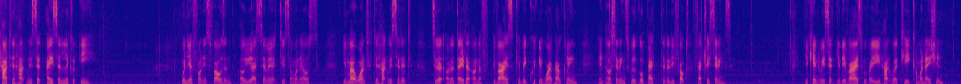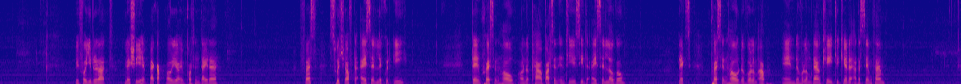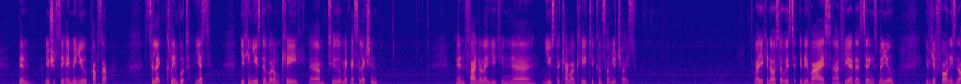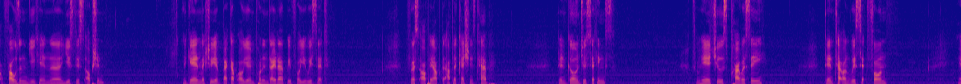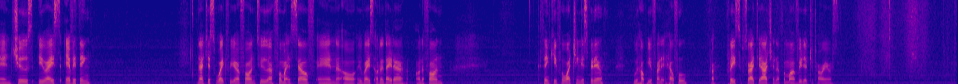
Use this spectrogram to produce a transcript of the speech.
How to hard reset Acer Liquid E. When your phone is frozen or you are selling it to someone else, you might want to hard reset it so that all the data on the device can be quickly wiped out clean and all settings will go back to the default factory settings. You can reset your device with a hardware key combination. Before you do that, make sure you have backup all your important data. First, switch off the Acer Liquid E then press and hold on the power button until you see the Acer logo. Next, press and hold the volume up and the volume down key together at the same time. Then you should see a menu pops up. Select clean boot, yes. You can use the volume key um, to make a selection. And finally, you can uh, use the camera key to confirm your choice. Well, you can also reset your device uh, via the settings menu if your phone is not frozen you can uh, use this option. Again make sure you backup all your important data before you reset. First open up the applications tab then go into settings. From here choose privacy then tap on reset phone and choose erase everything. Now just wait for your phone to uh, format itself and uh, erase all the data on the phone Thank you for watching this video. We hope you find it helpful. Please subscribe to our channel for more video tutorials.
